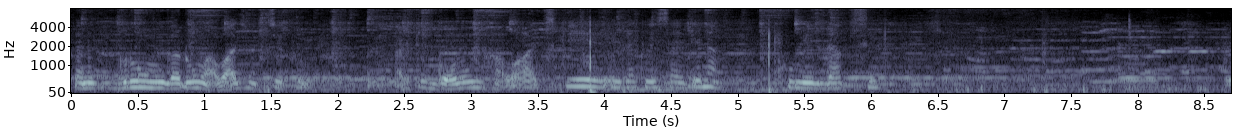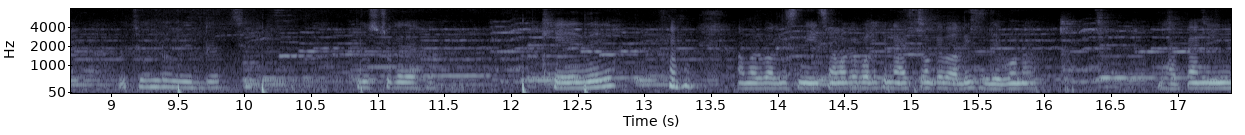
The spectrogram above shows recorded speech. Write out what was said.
কেন কি গ্রুম গরুম আওয়াজ হচ্ছে খুব। আর কি গরম হাওয়া আজকে, এই দেখো এই সাইডে না, খুব মেঘ ডাকছে। প্রচণ্ড মেঘ ডাকছে। দুষ্টুকে দেখো, খেয়ে দে। আমার বালিশ নিয়েছে, আমাকে বলে কিনা আজ তোমাকে বালিশ দেবো না। ঢাকা নিয়ে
